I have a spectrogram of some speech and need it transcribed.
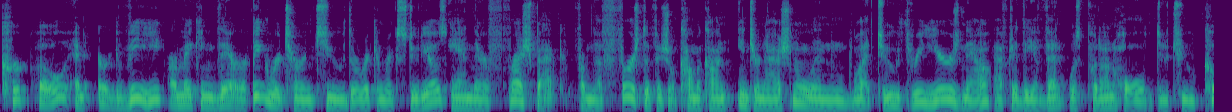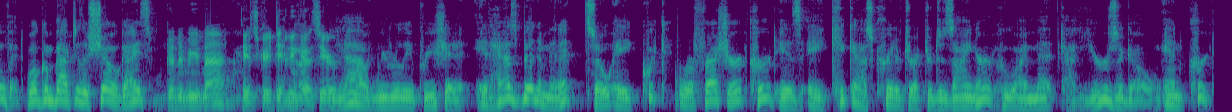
Kurt Ho and Eric V, are making their big return to the Rick and Rick studios, and they're fresh back from the first official Comic Con International in, what, two, three years now, after the event was put on hold due to COVID. Welcome back to the show, guys. Good to be back. It's great to have you guys here. Yeah, we really appreciate it. It has been a minute, so a quick refresher. Kurt is a kick ass creative director designer who I met, God, years ago. And Kurt,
